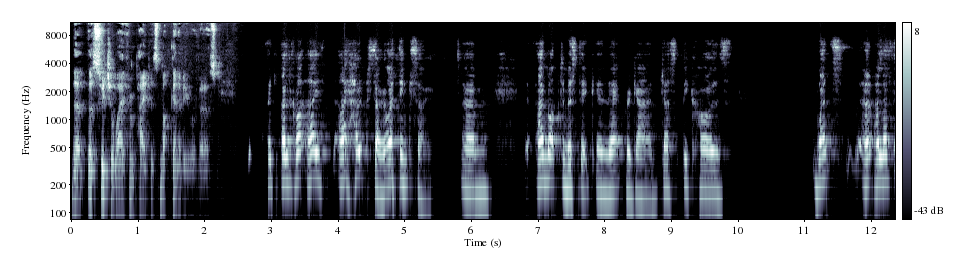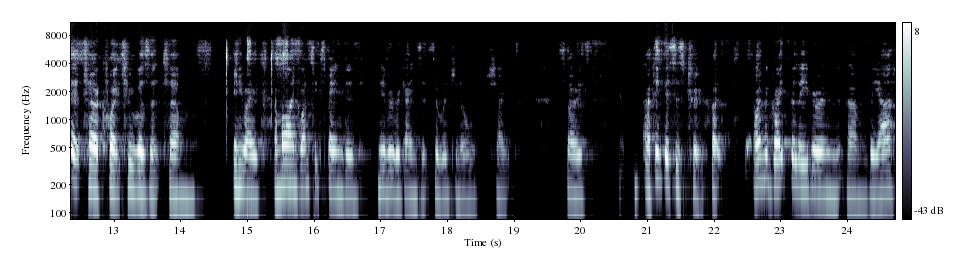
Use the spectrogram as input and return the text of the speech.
the, the switch away from paper is not going to be reversed. I, I, I hope so. I think so. Um, I'm optimistic in that regard, just because once I love that uh, quote. Who was it? Um, anyway, a mind once expanded never regains its original shape. So. I think this is true, but I'm a great believer in um, the art,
